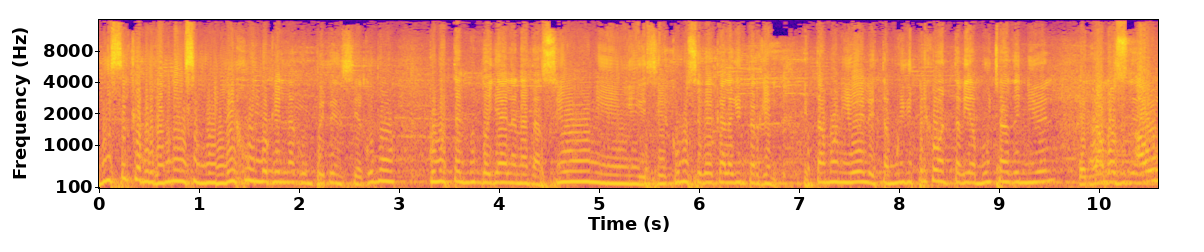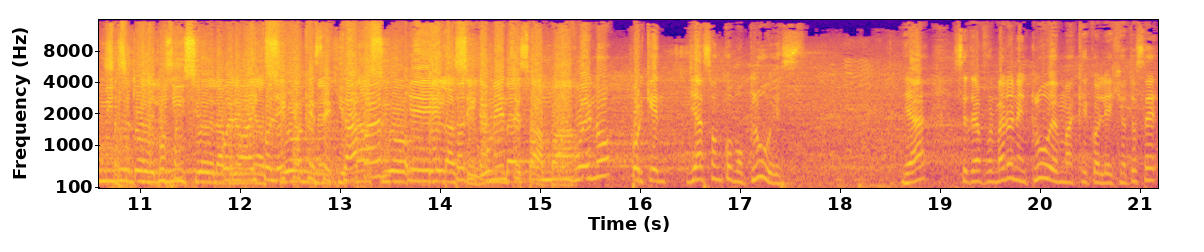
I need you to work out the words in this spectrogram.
muy cerca, pero también a veces muy lejos en lo que es la competencia. ¿Cómo, cómo está el mundo allá de la natación y si- cómo se ve acá la quinta región? ¿Estamos a nivel? ¿Está muy disparejo? Antes había muchas de nivel. Estamos a un minuto del cosa. inicio de la bueno, hay colegios que se escapan, que históricamente son muy etapa. buenos porque ya son como clubes. ¿Ya? Se transformaron en clubes más que colegios. Entonces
